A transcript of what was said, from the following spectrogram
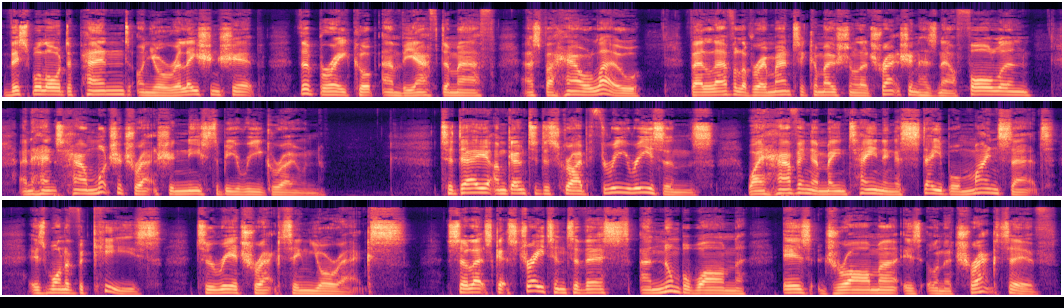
This will all depend on your relationship, the breakup, and the aftermath as for how low their level of romantic emotional attraction has now fallen, and hence how much attraction needs to be regrown. Today, I'm going to describe three reasons why having and maintaining a stable mindset is one of the keys to reattracting your ex. So let's get straight into this. And number one is drama is unattractive.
